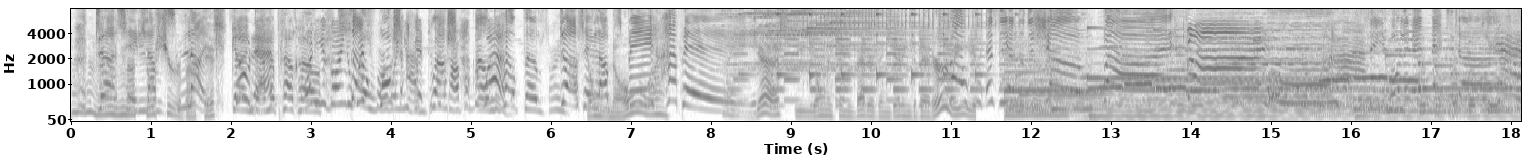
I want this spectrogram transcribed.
dirty mm-hmm, I'm lumps so sure like this. going down the plug hole. What are you going to so wish for wash when you get brush to the top of the and web? help those dirty lumps know. be happy. I guess the only thing better than getting to bed early is... It's the end of the show. Bye. Bye. Bye. See you all again next time. Yeah.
